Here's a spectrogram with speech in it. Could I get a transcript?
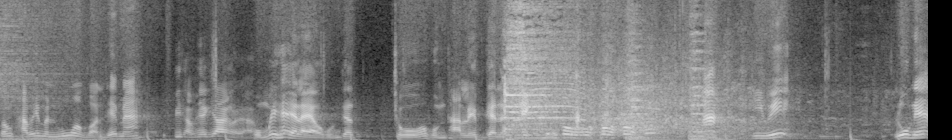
ต้องทำให้มันมั่วก่อนใช่ไหมพี่ทำให้ยากๆหน่อยนะครับผมไม่ใช่อะไรหรอกผมจะโชว์ว่าผมทาเล็บกันนะโอ้โหอะกี่วิ ลูกเนี้ย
